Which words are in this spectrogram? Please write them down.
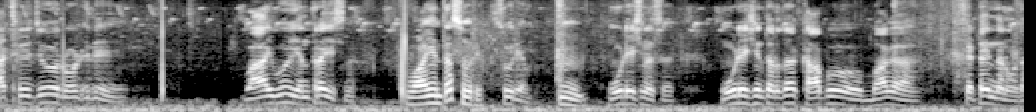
ఆక్సిజు రోడ్ ఇది వాయువు యంత్ర వేసిన వాయంత సూర్య. మూడు వేసిన సార్. మూడు వేసిన తర్వాత కాపు బాగా సెట్ అయింది అనమాట.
